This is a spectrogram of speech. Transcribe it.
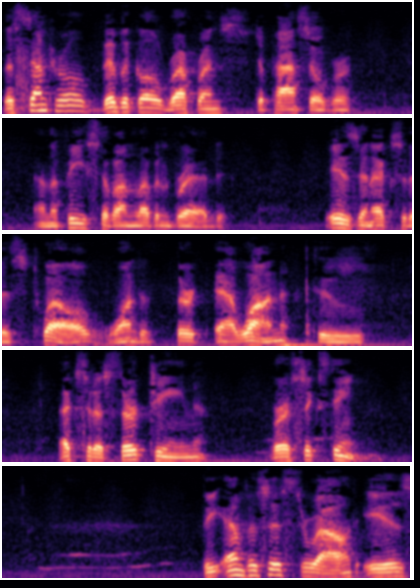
The central biblical reference to Passover and the Feast of Unleavened Bread is in Exodus 12, 1 to, thir- uh, 1 to Exodus 13, verse 16. The emphasis throughout is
